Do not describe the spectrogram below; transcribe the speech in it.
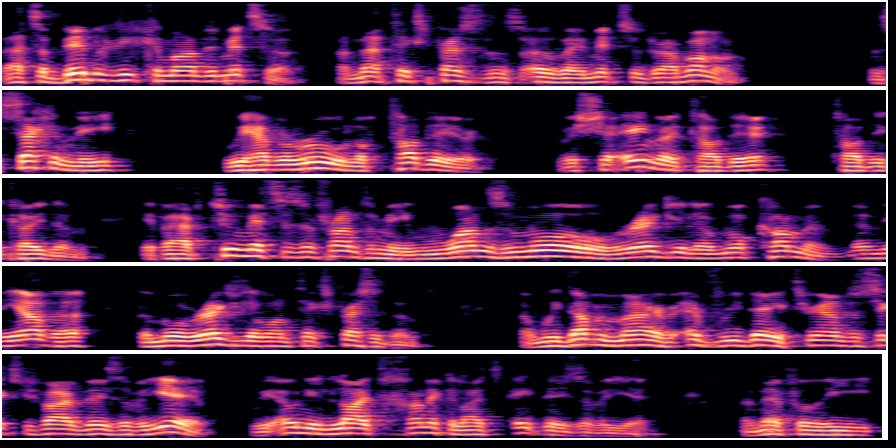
That's a biblically commanded mitzvah, and that takes precedence over a mitzvah drabonon. And secondly, we have a rule of tadir, v'she'enoi tadir. If I have two mitzvahs in front of me, one's more regular, more common than the other, the more regular one takes precedent. And we daven Mariv every day, 365 days of a year. We only light Hanukkah lights eight days of a year. And therefore the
